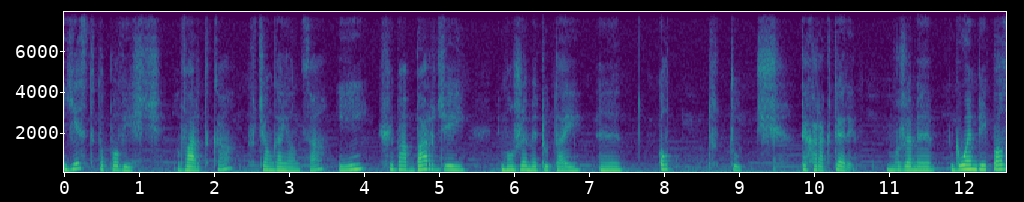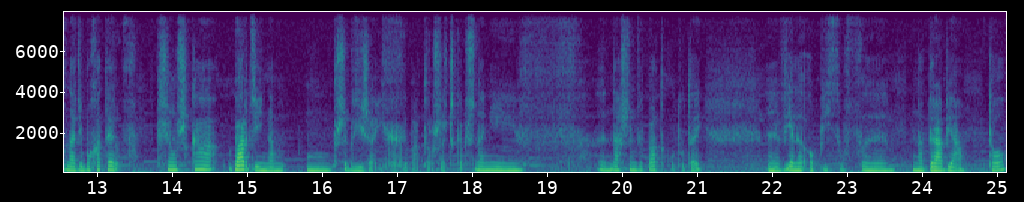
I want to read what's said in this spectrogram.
Jest to powieść wartka, wciągająca i chyba bardziej możemy tutaj y, odczuć te charaktery. Możemy głębiej poznać bohaterów. Książka bardziej nam mm, przybliża ich chyba troszeczkę, przynajmniej w naszym wypadku tutaj y, wiele opisów y, nadrabia to,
